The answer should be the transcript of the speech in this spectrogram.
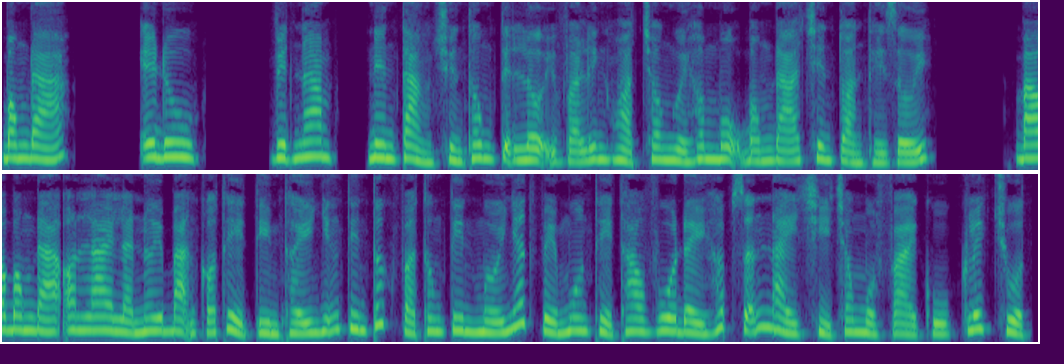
Bóng đá Edu Việt Nam, nền tảng truyền thông tiện lợi và linh hoạt cho người hâm mộ bóng đá trên toàn thế giới. Báo bóng đá online là nơi bạn có thể tìm thấy những tin tức và thông tin mới nhất về môn thể thao vua đầy hấp dẫn này chỉ trong một vài cú click chuột.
